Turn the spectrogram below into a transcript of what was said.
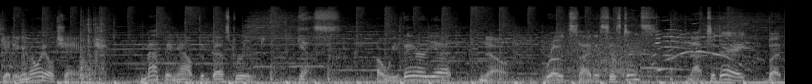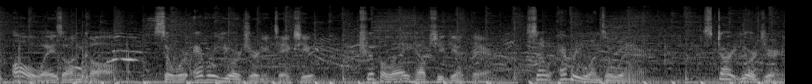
getting an oil change, mapping out the best route. Yes. Are we there yet? No. Roadside assistance? Not today, but always on call. So wherever your journey takes you, AAA helps you get there. So everyone's a winner. Start your journey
